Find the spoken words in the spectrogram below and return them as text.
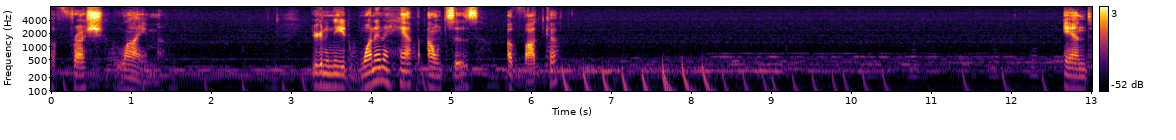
of fresh lime. You're going to need one and a half ounces of vodka. And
